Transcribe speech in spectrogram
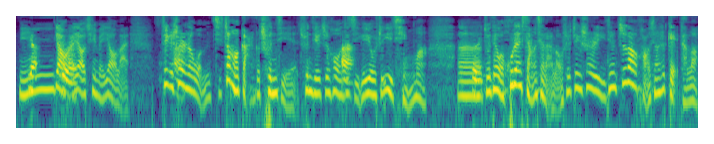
您要来要去没要来。这个事儿呢，我们正好赶上个春节，春节之后这几个又是疫情嘛，呃，昨天我忽然想起来了，我说这个事儿已经知道好像是给他了，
